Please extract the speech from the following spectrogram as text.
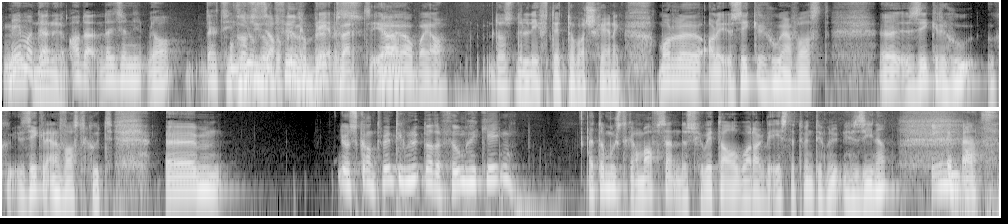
nee, maar nee, dat, nee. ah, dat, dat is een... Ja, dat is in Of dat heel dat veel gebruikt werd. Ja, ja. maar ja, dat is de leeftijd toch waarschijnlijk. Maar eh, allee, zeker goed en vast. Eh, zeker, goed, go- zeker en vast goed. Ehm, dus ik had 20 minuten naar de film gekeken. En toen moest ik hem afzetten, dus je weet al waar ik de eerste 20 minuten gezien had. In bad.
